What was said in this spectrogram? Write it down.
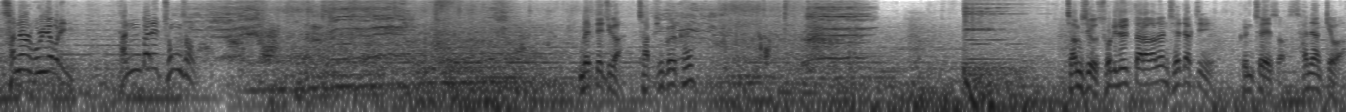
산을 울려버린 단발의 총성. 멧돼지가 잡힌 걸까요? 잠시 후 소리를 따라가던 제작진이 근처에서 사냥개와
